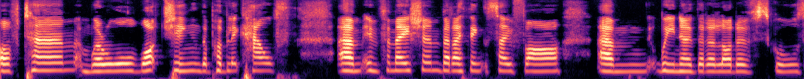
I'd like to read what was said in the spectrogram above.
of term and we're all watching the public health um, information but i think so far um, we know that a lot of schools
